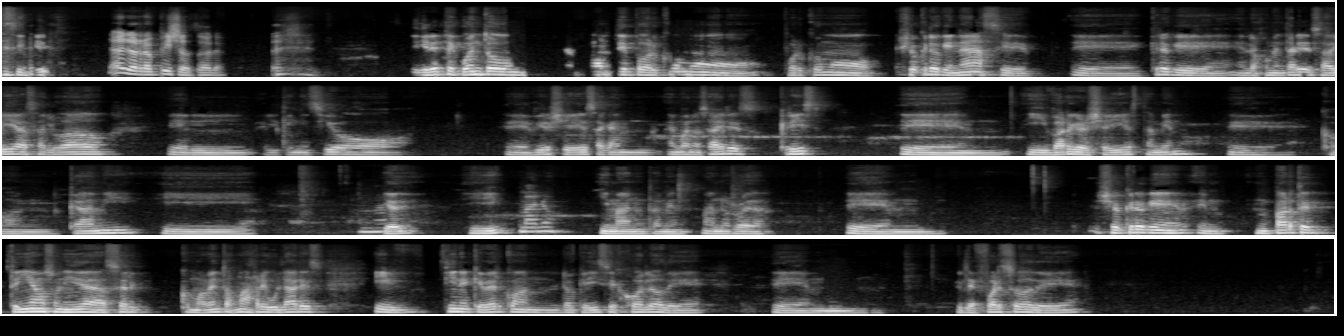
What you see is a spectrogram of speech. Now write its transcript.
Si no, lo rompí yo solo. Si querés te cuento parte por cómo, por cómo yo creo que nace. Eh, creo que en los comentarios había saludado el, el que inició eh, Vir.js acá en, en, Buenos Aires, Chris, eh, y Burger.js también, eh, con Cami y, Manu. y, y, Manu. y Manu también, Manu Rueda. Eh, yo creo que en, en, parte teníamos una idea de hacer como eventos más regulares y tiene que ver con lo que dice Holo de eh, el esfuerzo de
